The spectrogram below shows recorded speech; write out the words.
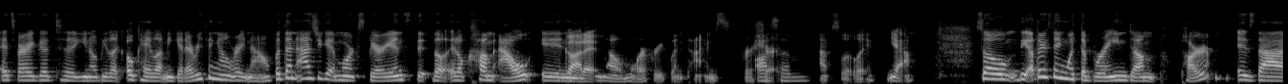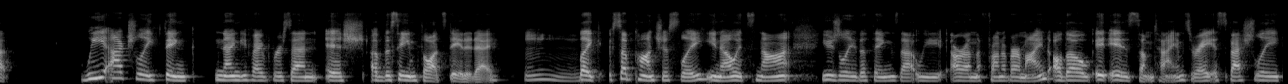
it's very good to, you know, be like, okay, let me get everything out right now. But then as you get more experience, it'll come out in Got it. you know more frequent times for sure. Awesome. Absolutely. Yeah. So the other thing with the brain dump part is that we actually think 95% ish of the same thoughts day to day. Mm. Like subconsciously, you know, it's not usually the things that we are on the front of our mind, although it is sometimes, right? Especially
